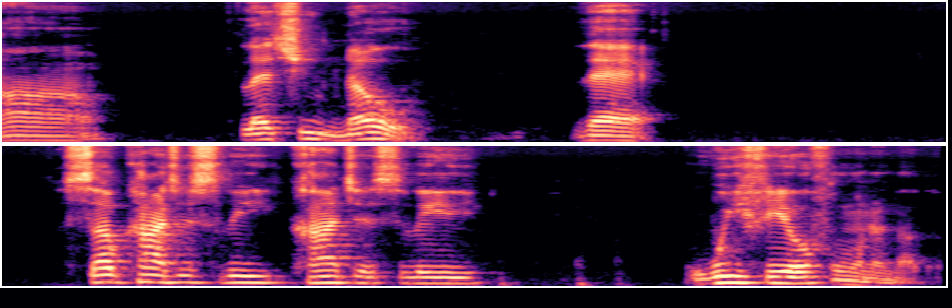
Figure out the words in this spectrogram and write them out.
um, lets you know that subconsciously, consciously, we feel for one another.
